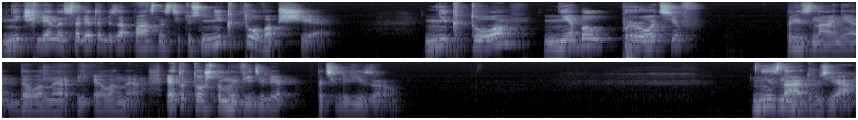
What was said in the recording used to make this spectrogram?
ни члены Совета Безопасности, то есть никто вообще, никто не был против признания ДЛНР и ЛНР. Это то, что мы видели по телевизору. Не знаю, друзья.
